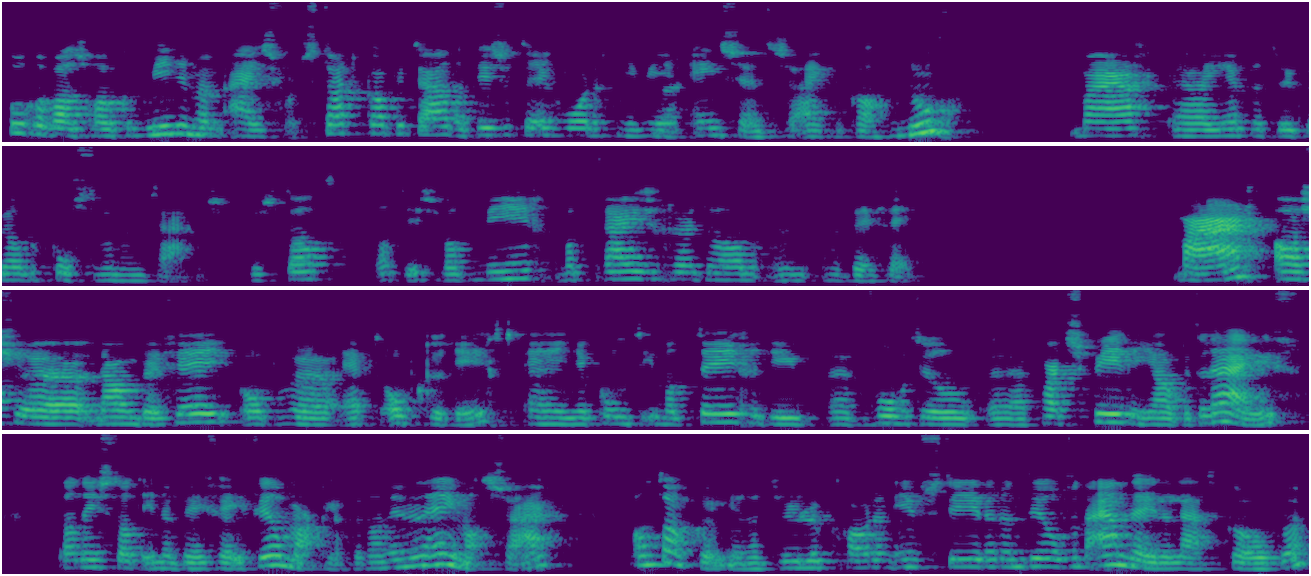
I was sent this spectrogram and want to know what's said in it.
Vroeger was er ook een minimum eis voor het startkapitaal. Dat is er tegenwoordig niet meer. 1 cent is eigenlijk al genoeg. Maar uh, je hebt natuurlijk wel de kosten van de notaris. Dus dat, dat is wat meer, wat prijziger dan een, een BV. Maar als je nou een BV op, uh, hebt opgericht en je komt iemand tegen die uh, bijvoorbeeld wil participeren in jouw bedrijf, dan is dat in een BV veel makkelijker dan in een eenmanszaak. Want dan kun je natuurlijk gewoon een investeerder een deel van de aandelen laten kopen.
